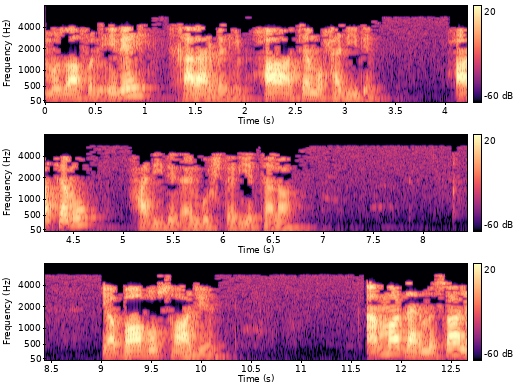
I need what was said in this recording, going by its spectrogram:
مضاف الیه خبر بدیم حاتم و حدید حاتم و حدید انگشتری طلا. یا باب و ساجن. اما در مثال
